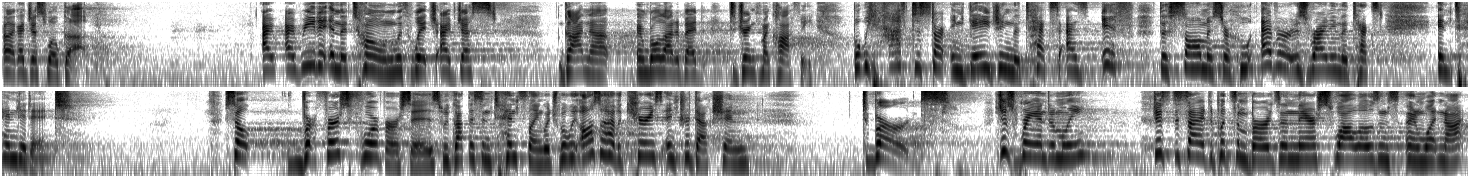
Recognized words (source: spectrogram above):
like I just woke up. I, I read it in the tone with which I've just gotten up and rolled out of bed to drink my coffee. But we have to start engaging the text as if the psalmist or whoever is writing the text intended it. So, first four verses, we've got this intense language, but we also have a curious introduction to birds, just randomly just decided to put some birds in there, swallows and, and whatnot.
